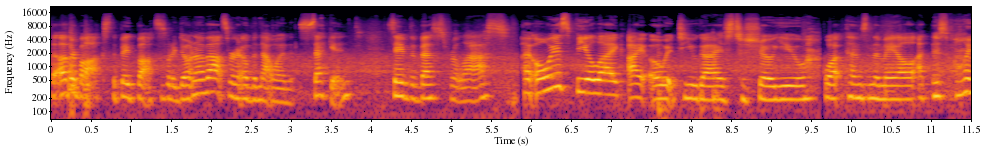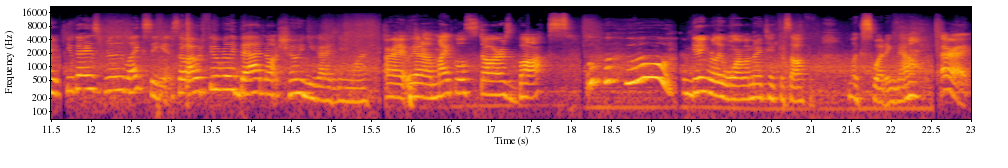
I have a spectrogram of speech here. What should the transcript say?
The other box, the big box, is what I don't know about, so we're gonna open that one second. Save the best for last. I always feel like I owe it to you guys to show you what comes in the mail at this point. You guys really like seeing it, so I would feel really bad not showing you guys anymore. All right, we got a Michael Stars box. Ooh, I'm getting really warm. I'm gonna take this off. I'm like sweating now. All right,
